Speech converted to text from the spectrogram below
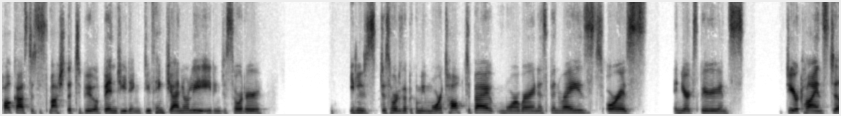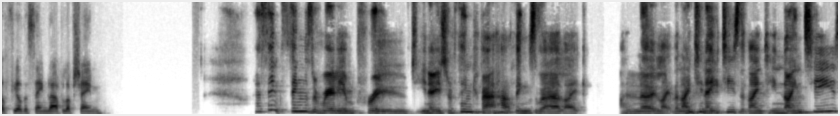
podcast is to smash the taboo of binge eating. Do you think generally eating disorder eating disorders are becoming more talked about, more awareness been raised, or is in your experience, do your clients still feel the same level of shame? I think things have really improved. You know, you sort of think about how things were like, I don't know, like the 1980s, the 1990s.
